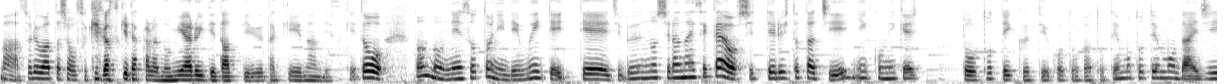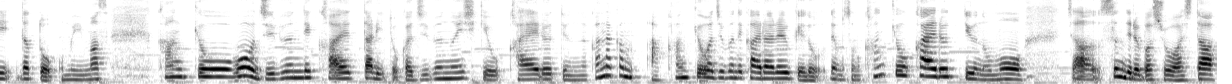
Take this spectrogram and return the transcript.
まあそれは私はお酒が好きだから飲み歩いてたっていうだけなんですけどどんどんね外に出向いていって自分の知らない世界を知ってる人たちにコミュニケーショントを取っていくっていうことがとてもとても大事だと思います環境を自分で変えたりとか自分の意識を変えるっていうのはなかなかあ環境は自分で変えられるけどでもその環境を変えるっていうのもじゃあ住んでる場所を明日か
